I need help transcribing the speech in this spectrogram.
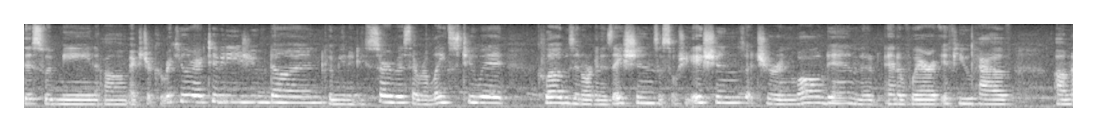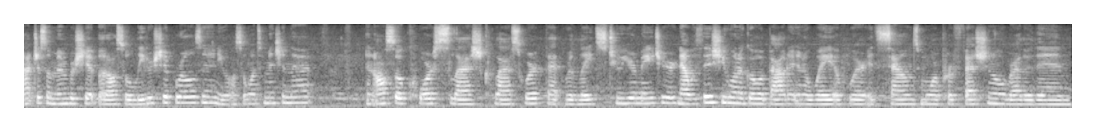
This would mean um, extracurricular activities you've done, community service that relates to it, clubs and organizations, associations that you're involved in, and of where if you have um, not just a membership but also leadership roles in, you also want to mention that and also course slash classwork that relates to your major. Now with this you want to go about it in a way of where it sounds more professional rather than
